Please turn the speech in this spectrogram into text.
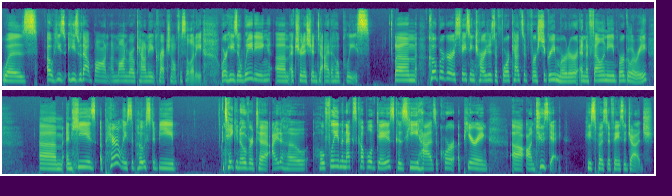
was oh he's he's without bond on Monroe County Correctional Facility, where he's awaiting um, extradition to Idaho police. Um, Kohberger is facing charges of four counts of first degree murder and a felony burglary. Um, and he is apparently supposed to be taken over to Idaho, hopefully in the next couple of days, because he has a court appearing uh, on Tuesday. He's supposed to face a judge.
